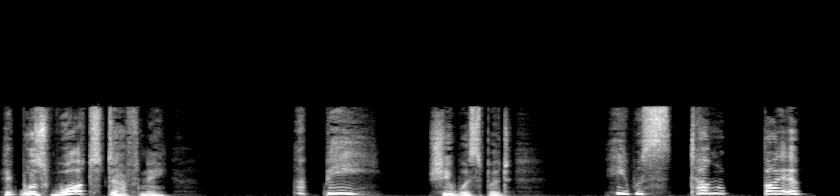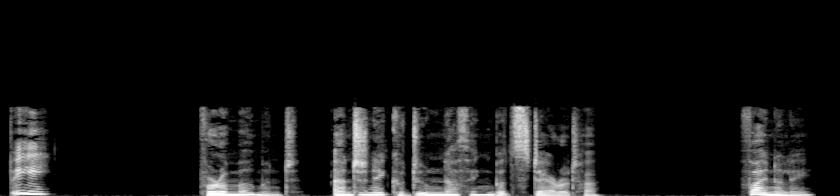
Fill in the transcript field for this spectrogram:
It was what, Daphne? A bee, she whispered. He was stung by a bee. For a moment, Anthony could do nothing but stare at her. Finally,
